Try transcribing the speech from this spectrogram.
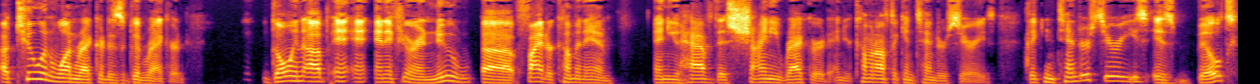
a two and one record is a good record. Going up, and, and if you're a new uh, fighter coming in, and you have this shiny record and you're coming off the contender series. The contender series is built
